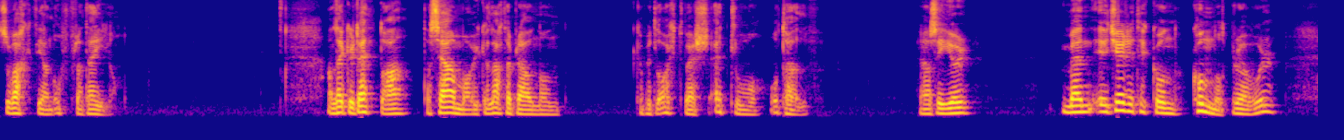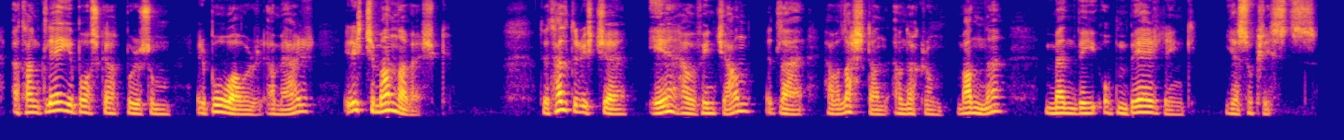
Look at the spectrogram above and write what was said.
så vakti han opp fra deion. Han legger detta, ta samme og ikke lagt av kapittel 8, vers 11 og 12. Han sier, men jeg gjør et ikkon kunnot brøver, at han gleder bådskaper som er boaver av mer, er ikkje mannaversk. Det heldur ikkje jeg hava finnst han, etla hava last han av nøkron manna, men vi oppenbering Jesu Krists.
